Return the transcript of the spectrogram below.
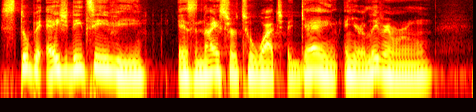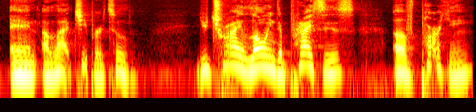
Stupid HD TV is nicer to watch a game in your living room and a lot cheaper too. You try lowering the prices of parking,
